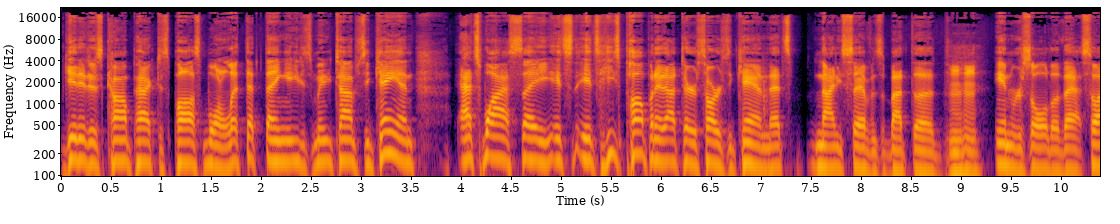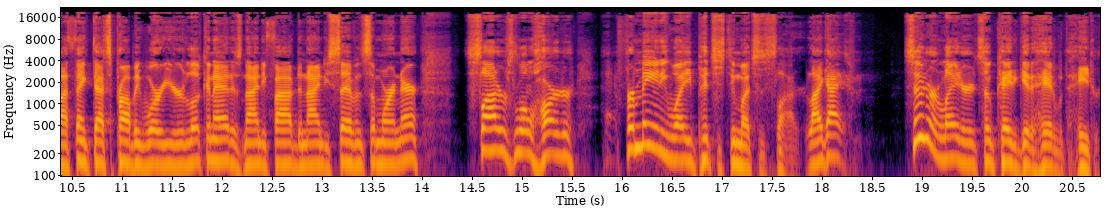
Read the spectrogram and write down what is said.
get it as compact as possible and let that thing eat as many times as he can. That's why I say it's it's he's pumping it out there as hard as he can. And that's 97 is about the mm-hmm. end result of that. So I think that's probably where you're looking at is 95 to 97 somewhere in there. Slider's a little harder for me anyway. He pitches too much of the slider. Like I, sooner or later, it's okay to get ahead with the heater,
